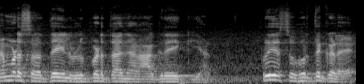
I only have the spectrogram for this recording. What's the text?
നമ്മുടെ ശ്രദ്ധയിൽ ഉൾപ്പെടുത്താൻ ഞാൻ ആഗ്രഹിക്കുകയാണ്. പ്രിയ സുഹൃത്തുക്കളെ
